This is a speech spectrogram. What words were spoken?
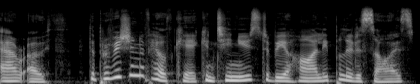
Our Oath. The provision of healthcare continues to be a highly politicised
